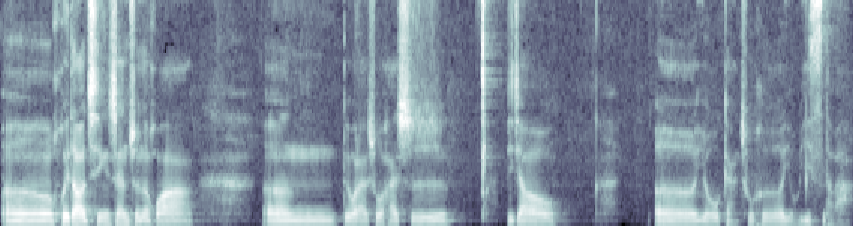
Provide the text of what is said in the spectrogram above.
嗯，回到青山村的话，嗯，对我来说还是比较呃有感触和有意思的吧。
